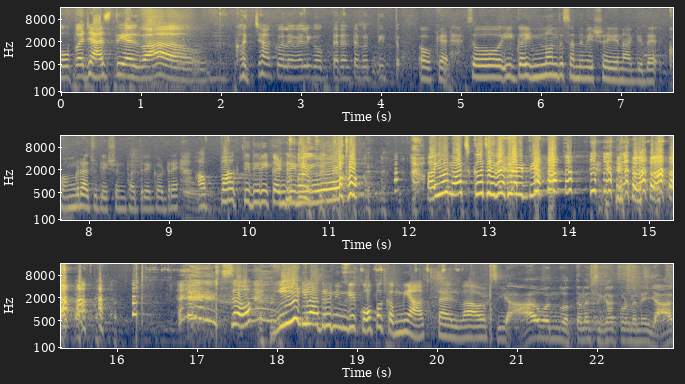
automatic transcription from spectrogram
ಕೋಪ ಜಾಸ್ತಿ ಅಲ್ವಾ? ಕೊಚ್ಚ ಹಾಕೋ ಲೆವೆಲ್ಗೆ ಹೋಗ್ತಾರಂತ ಗೊತ್ತಿತ್ತು. ಓಕೆ ಸೊ ಈಗ ಇನ್ನೊಂದು ಸನ್ನಿವೇಶ ಏನಾಗಿದೆ? ಕಾಂಗ್ರ್ಯಾಚುಲೇಷನ್ ಭದ್ರೇಗೌಡ್ರೆ. ಅಪ್ಪ ಆಗ್ತಿದ್ದೀರಿ ಕಣ್ರಿ ನೀವು. ಅಯ್ಯೋ ನಾಚ್ಕೋತಿದೆ ಸೊ ಈಗ್ಲಾದ್ರೂ ನಿಮ್ಗೆ ಕೋಪ ಕಮ್ಮಿ ಆಗ್ತಾ ಇಲ್ವಾ? ಆ ಒಂದು ಒತ್ತಡ ಸಿಗಾಕೊಂಡನೆ ಯಾರ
